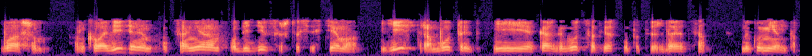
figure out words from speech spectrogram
вашим руководителям, акционерам убедиться, что система есть, работает, и каждый год, соответственно, подтверждается документом.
